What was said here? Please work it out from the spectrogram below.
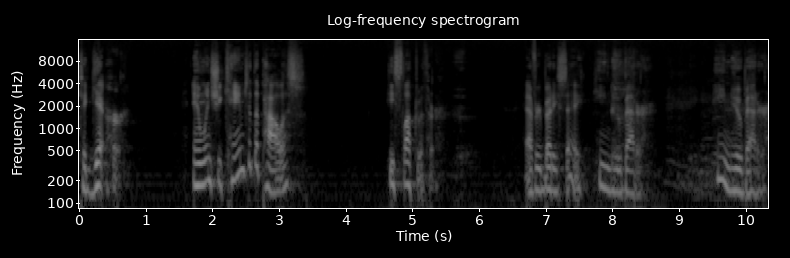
to get her. And when she came to the palace, he slept with her. Everybody say, He knew better. He knew better.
